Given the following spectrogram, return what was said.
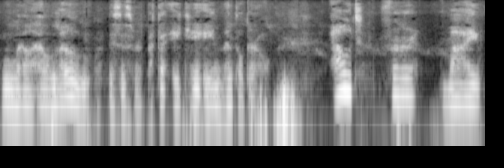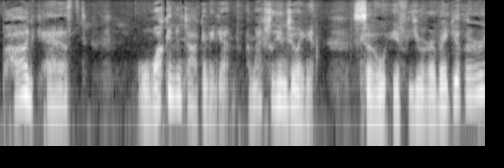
Well, hello. This is Rebecca, aka Mental Girl, out for my podcast, Walking and Talking again. I'm actually enjoying it. So, if you're a regular,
